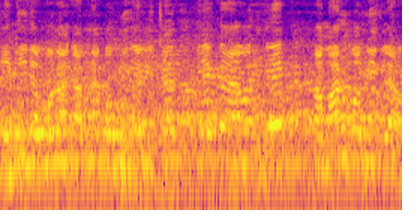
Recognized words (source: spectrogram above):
જેથી ડભોડા ગામના પબ્લિકે વિચાર્યું કે આ વખતે અમારું પબ્લિક લાવો.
